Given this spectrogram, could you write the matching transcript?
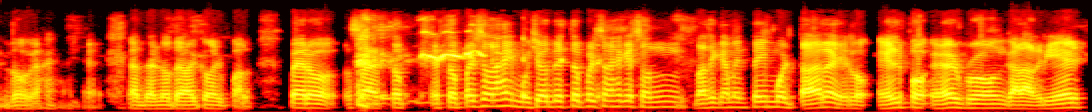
no, no te va con el palo. Pero, o sea, estos, estos, personajes, muchos de estos personajes que son básicamente inmortales, los elfos, Elrond, Galadriel,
